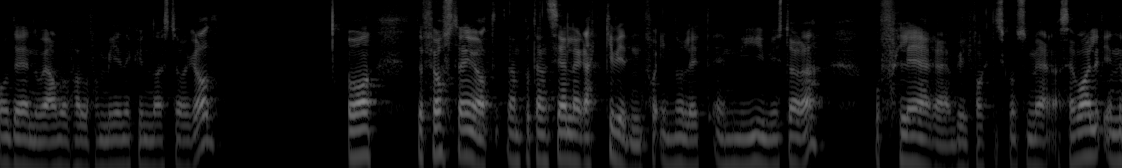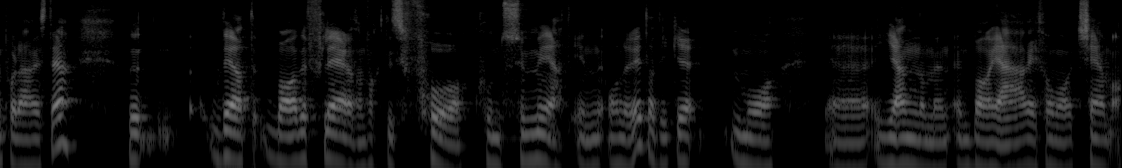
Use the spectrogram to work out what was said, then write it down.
og det er noe jeg anbefaler for mine kunder i større grad. Og det første er jo at den potensielle rekkevidden for innholdet ditt er mye mye større, og flere vil faktisk konsumere. Så jeg var litt inne på det her i sted. Det at bare det er flere som faktisk får konsumert innholdet ditt, at de ikke må eh, gjennom en, en, barriere i form av et skjema.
